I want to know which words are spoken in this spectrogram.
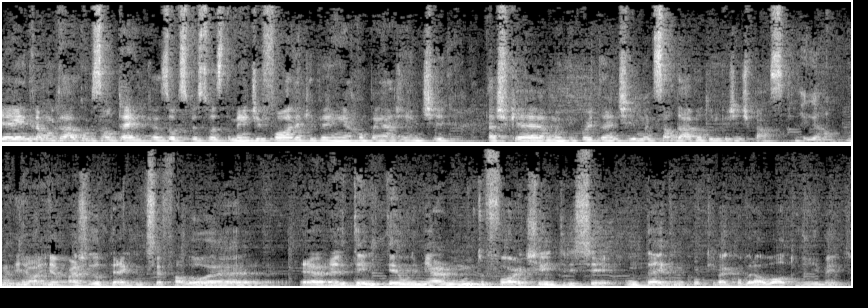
E aí entra muito a comissão técnica, as outras pessoas também de fora que vêm acompanhar a gente. Acho que é muito importante e muito saudável tudo que a gente passa. Legal. E a, e a parte do técnico que você falou é, é, ele tem que ter um limiar muito forte entre ser um técnico que vai cobrar o alto rendimento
